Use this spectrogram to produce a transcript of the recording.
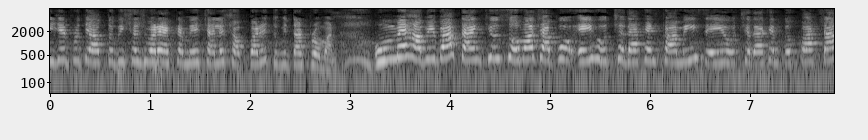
নিজের প্রতি আত্মবিশ্বাস বাড়ে, একটা মেয়ে চাইলে সব পারে, তুমি তার প্রমাণ। Umme Habiba thank you so much আপু। এই হচ্ছে দেখেন কামিজ, এই হচ্ছে দেখেন দোপাট্টা,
